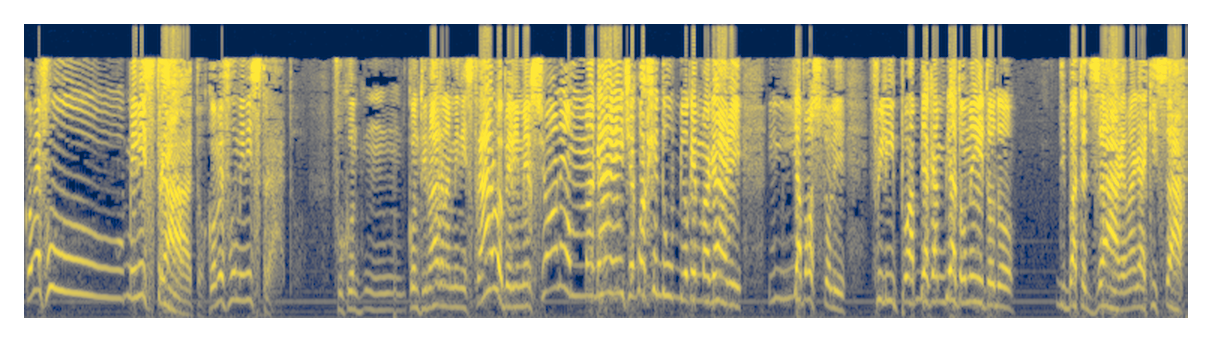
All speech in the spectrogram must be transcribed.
come fu ministrato? Come fu ministrato? Fu con, mm, continuarono a ministrarlo per immersione o magari c'è qualche dubbio che magari gli apostoli Filippo abbia cambiato metodo di battezzare, magari chissà,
